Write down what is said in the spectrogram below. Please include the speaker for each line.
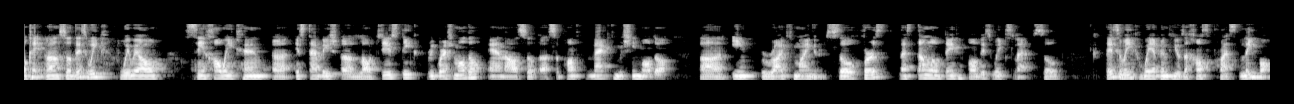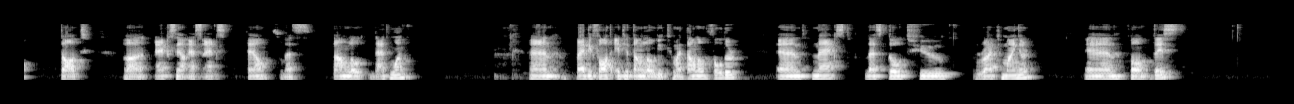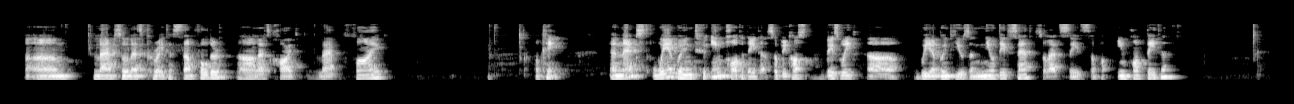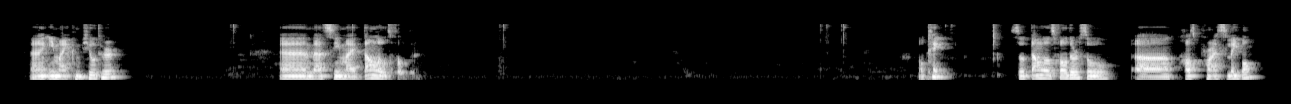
Speaker 1: Okay, uh, so this week we will see how we can uh, establish a logistic regression model and also a support vector machine model uh, in RapidMiner. So first, let's download data for this week's lab. So this week we are going to use a house price label dot uh, XLSX file. So let's download that one. And by default, it will download it to my download folder. And next, let's go to RapidMiner. And for this um, lab, so let's create a subfolder. Uh, let's call it lab 5. Okay. And next, we are going to import data. So because this week, uh, we are going to use a new data set. So let's say import data. And in my computer, and that's in my downloads folder. Okay, so downloads folder, so uh, house price label.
